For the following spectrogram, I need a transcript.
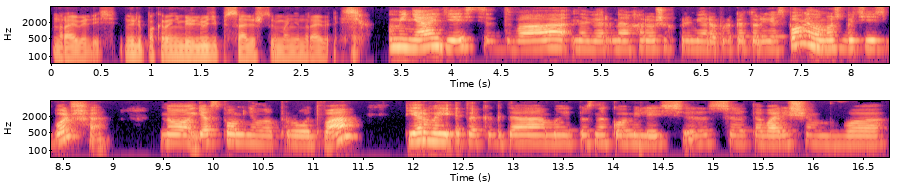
нравились. Ну или, по крайней мере, люди писали, что им они нравились. У меня есть два, наверное, хороших примера, про которые я вспомнила. Может быть, есть больше, но я вспомнила про два. Первый — это когда мы познакомились э, с товарищем в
